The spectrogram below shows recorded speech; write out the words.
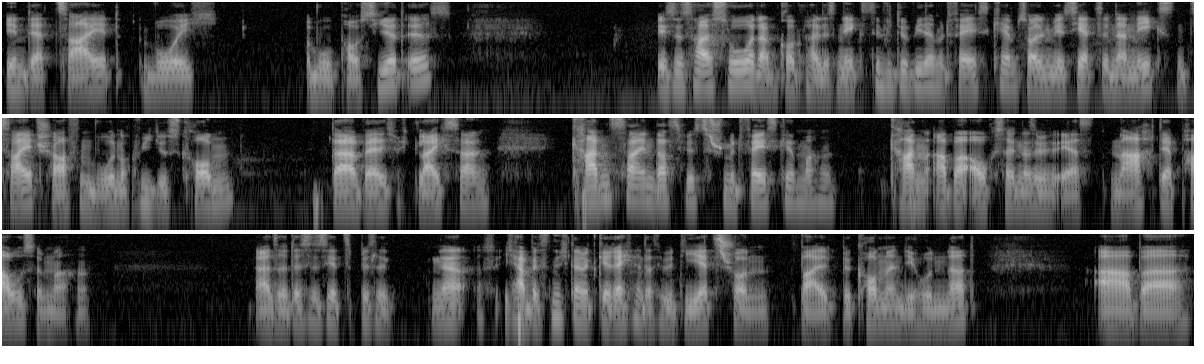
in der Zeit, wo ich wo pausiert ist, ist es halt so, dann kommt halt das nächste Video wieder mit Facecam. Sollen wir es jetzt in der nächsten Zeit schaffen, wo noch Videos kommen, da werde ich euch gleich sagen, kann sein, dass wir es schon mit Facecam machen, kann aber auch sein, dass wir es erst nach der Pause machen. Also das ist jetzt ein bisschen, ja, ich habe jetzt nicht damit gerechnet, dass wir die jetzt schon bald bekommen, die 100. Aber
